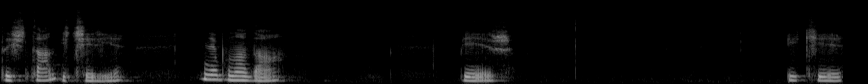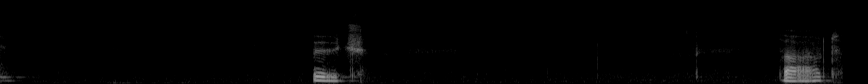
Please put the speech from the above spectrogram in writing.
dıştan içeriye yine buna da 1 2 3 4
